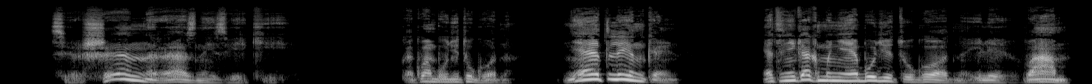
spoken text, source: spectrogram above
— совершенно разные зверьки. Как вам будет угодно. Нет, Линкольн, это не как мне будет угодно или вам.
